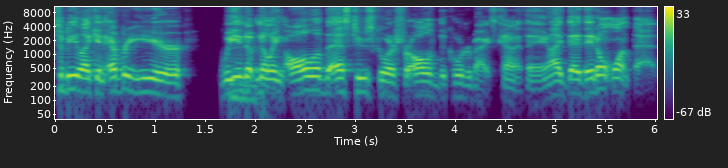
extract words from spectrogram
to be like in every year we end up knowing all of the S2 scores for all of the quarterbacks kind of thing. Like they, they don't want that.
